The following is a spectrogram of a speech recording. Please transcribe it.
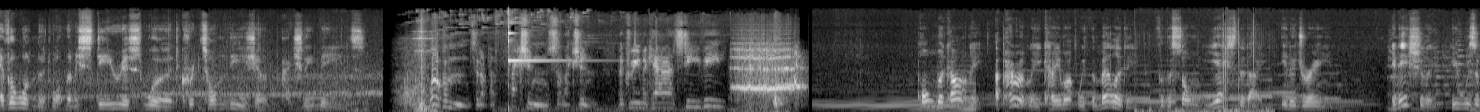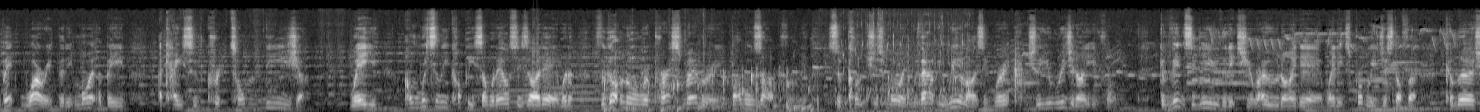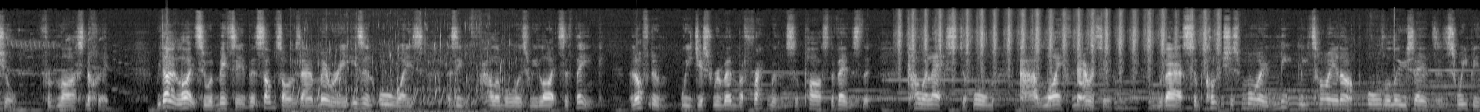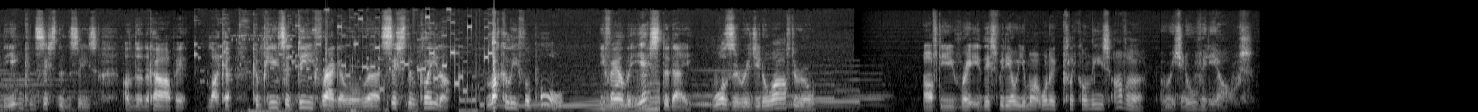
Ever wondered what the mysterious word cryptomnesia actually means? Welcome to the Perfection Selection, a Cream of Cards TV. Paul McCartney apparently came up with the melody for the song Yesterday in a Dream. Initially, he was a bit worried that it might have been a case of cryptomnesia, where you unwittingly copy someone else's idea when a forgotten or repressed memory bubbles up from your subconscious mind without you realising where it actually originated from, convincing you that it's your own idea when it's probably just off a commercial from last night. We don't like to admit it, but sometimes our memory isn't always as infallible as we like to think, and often we just remember fragments of past events that coalesce to form our life narrative, with our subconscious mind neatly tying up all the loose ends and sweeping the inconsistencies under the carpet, like a computer defragger or a system cleanup. Luckily for Paul, he found that yesterday was original after all. After you've rated this video, you might want to click on these other original videos.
